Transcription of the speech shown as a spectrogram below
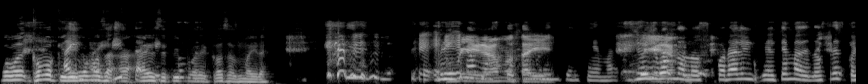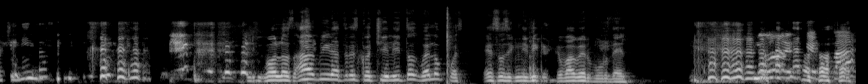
¿Cómo, cómo que llegamos a, ese tipo de cosas, Mayra? Llegamos ahí. El tema. Yo llevándolos por el, el, tema de los tres cochinitos. los, ah, mira, tres cochinitos. Bueno, pues eso significa que va a haber burdel. No, es que paja.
